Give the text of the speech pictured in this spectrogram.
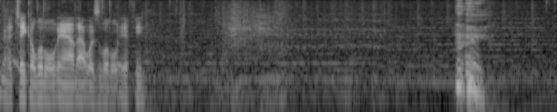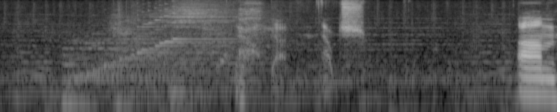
I'm gonna take a little, yeah, that was a little iffy. Oh, God. Ouch. Um...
